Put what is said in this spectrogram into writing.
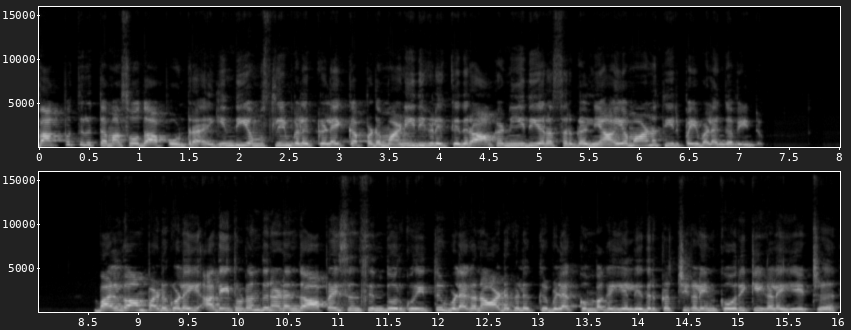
வக்பு திருத்த மசோதா போன்ற இந்திய முஸ்லிம்களுக்கு இழைக்கப்படும் அநீதிகளுக்கு எதிராக நீதியரசர்கள் நியாயமான தீர்ப்பை வழங்க வேண்டும். பல்காம் படுகொலை அதைத் தொடர்ந்து நடந்த ஆபரேஷன் சிந்தூர் குறித்து உலக நாடுகளுக்கு விளக்கும் வகையில் எதிர்க்கட்சிகளின் கோரிக்கைகளை ஏற்று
